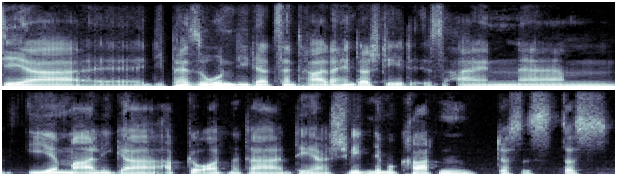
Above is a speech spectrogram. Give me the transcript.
der, äh, die Person, die da zentral dahinter steht, ist ein ähm, ehemaliger Abgeordneter der Schwedendemokraten. Das ist das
